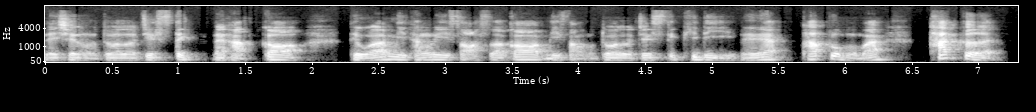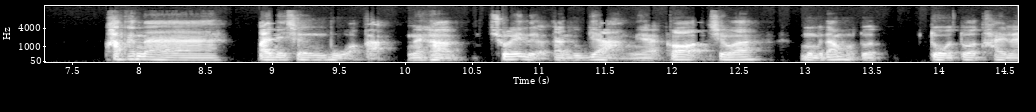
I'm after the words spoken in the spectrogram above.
ในเชิงของตัวโลจิสติกนะครับ ก็ถือว่ามีทั้งรีซอสแล้วก็มีฝั่งของตัวโลจิสติกที่ดีในเนี่ยภาพรวมผมว่าถ้าเกิด พัฒนาไปในเชิงบวกอะนะครับ ช่วยเหลือกันทุกอย่างเนี่ยก็เชื่อว่าโมเมนตัมของตัวตัวตัวไทยแล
